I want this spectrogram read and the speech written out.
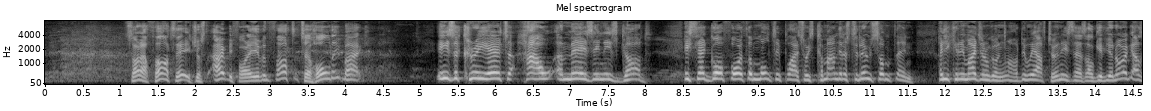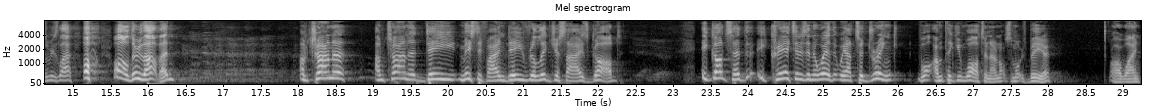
Sorry, I thought it. It's just out before I even thought to hold it back. He's a creator. How amazing is God? He said, Go forth and multiply. So he's commanded us to do something. And you can imagine him going, Oh, do we have to? And he says, I'll give you an orgasm. He's like, Oh, I'll do that then. I'm trying to, I'm trying to demystify and de-religiousize God God said He created us in a way that we had to drink. What I'm thinking water now, not so much beer or wine.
